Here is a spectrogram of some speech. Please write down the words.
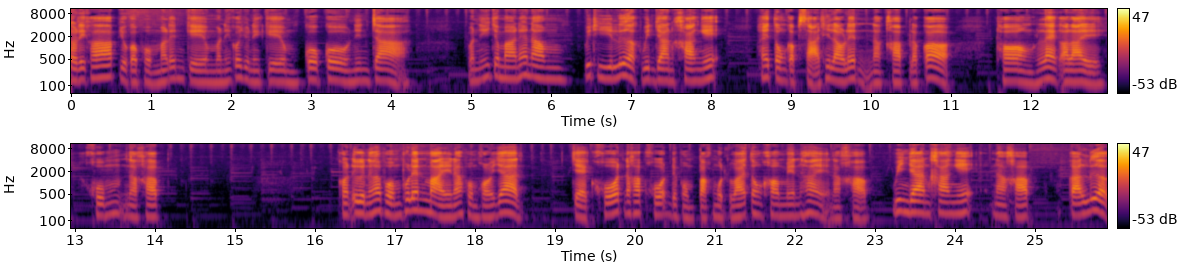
สวัสดีครับ อยู่กับผมมาเล่นเกม วันนี้ก็อยู่ในเกม g o g o Ninja วันนี้จะมาแนะนำวิธีเลือกวิญญาณคาเงะให้ตรงกับสายที่เราเล่นนะครับ แล้วก็ทองแลกอะไรคุ้มนะครับ ก่อนอื่นนะครับผมผู้เล่นใหม่นะ ผมขออนุญาตแจกโค้ดนะครับโค้ดเดี๋ยวผมปักหมุดไว้ตรงคอมเมนต์ให้นะครับ วิญญาณคาเงะนะครับ การเลือก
